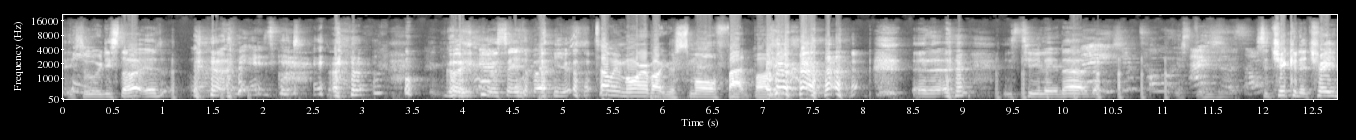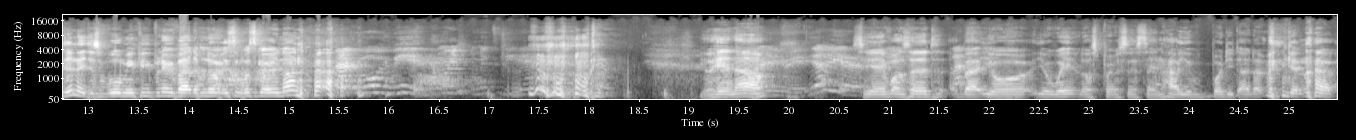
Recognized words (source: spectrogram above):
It's already started. Well, it's gonna be edited. Go, you were saying about you. Tell me more about your small fat body. And, uh, it's too late now. Yeah, you should have told It's, it's, it's a trick of the trade, isn't it? Just warming people in without them noticing what's going on. Like, more with me. I'm already meant to be here. You're here now. Anyway, yeah, yeah. So yeah, everyone's heard about your, your weight loss process and how your body dynamic and how,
